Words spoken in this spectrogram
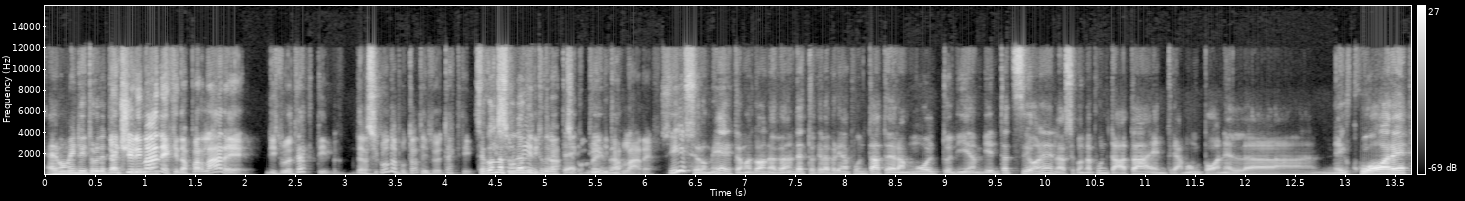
è il momento di True non ci Detective. rimane che da parlare di True Detective, della seconda puntata di True Detective. Seconda se lo puntata di True me, di Detective. parlare. Sì, se lo merita, Madonna. Avevano detto che la prima puntata era molto di ambientazione, nella seconda puntata entriamo un po' nel, nel cuore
